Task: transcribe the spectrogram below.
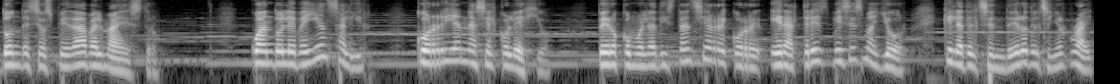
donde se hospedaba el maestro. Cuando le veían salir, corrían hacia el colegio, pero como la distancia a recorrer era tres veces mayor que la del sendero del señor Wright,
